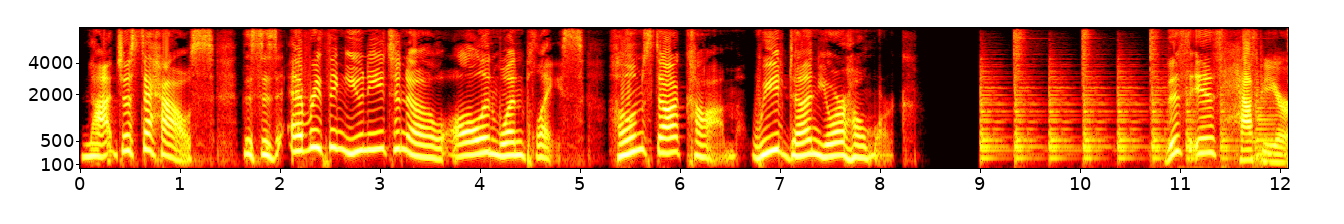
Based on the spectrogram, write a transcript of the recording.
not just a house, this is everything you need to know all in one place. Homes.com. We've done your homework. This is Happier.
